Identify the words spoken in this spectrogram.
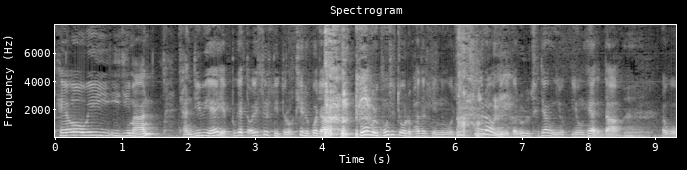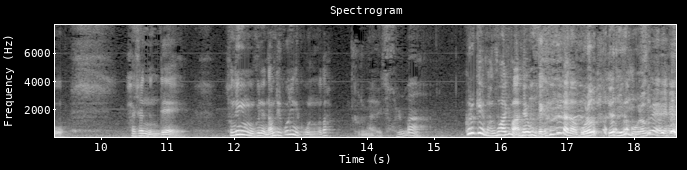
페어웨이이지만 잔디 위에 예쁘게 떠 있을 수 있도록 티를 꽂아 도움을 공식적으로 받을 수 있는 곳이 티그라운드니까 룰을 최대한 이용- 이용해야 된다. 네. 라고 하셨는데 선생님은 그냥 남들이 꽂으니까 꽂는 거다? 그러면 아이, 설마. 그렇게 방송하지 마세요. 내가 힘들잖아. 뭐라고, 내가 대사 뭐라고 해.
